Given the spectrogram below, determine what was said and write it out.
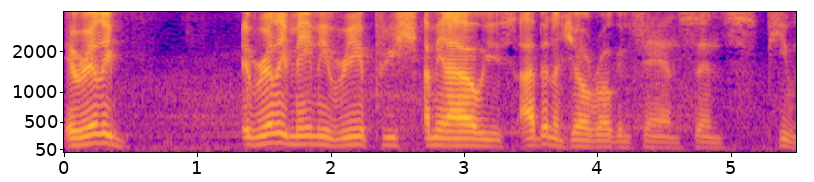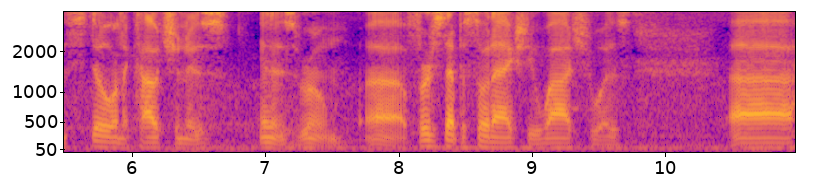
it really it really made me reappreciate I mean I always I've been a Joe Rogan fan since he was still on the couch in his in his room. Uh, first episode I actually watched was uh,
